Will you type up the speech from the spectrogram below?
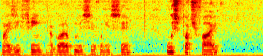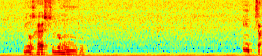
mas enfim, agora eu comecei a conhecer, o Spotify e o resto do mundo. Então,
